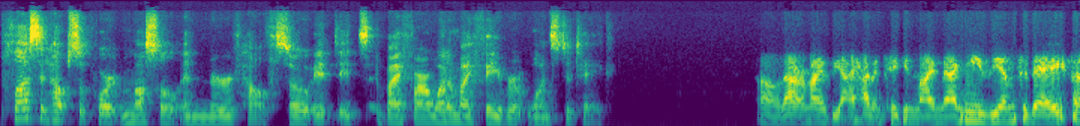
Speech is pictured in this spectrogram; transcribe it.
Plus, it helps support muscle and nerve health. So it, it's by far one of my favorite ones to take. Oh, that reminds me, I haven't taken my magnesium today.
